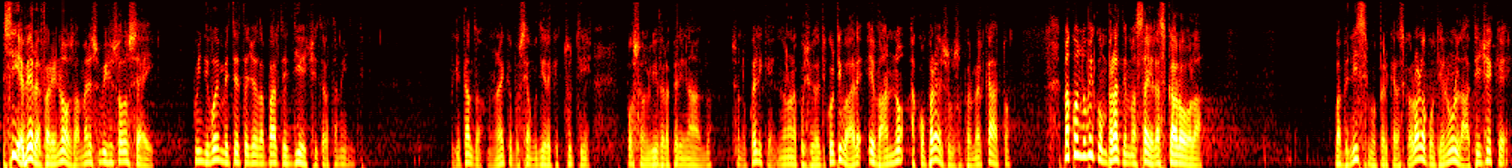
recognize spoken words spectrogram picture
sì è vero è farinosa, ma ne subisce solo 6. Quindi voi mettete già da parte 10 trattamenti. Perché intanto non è che possiamo dire che tutti possono vivere a Perinaldo, sono quelli che non hanno la possibilità di coltivare e vanno a comprare sul supermercato. Ma quando voi comprate Massai la scarola, va benissimo perché la scarola contiene un lattice che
